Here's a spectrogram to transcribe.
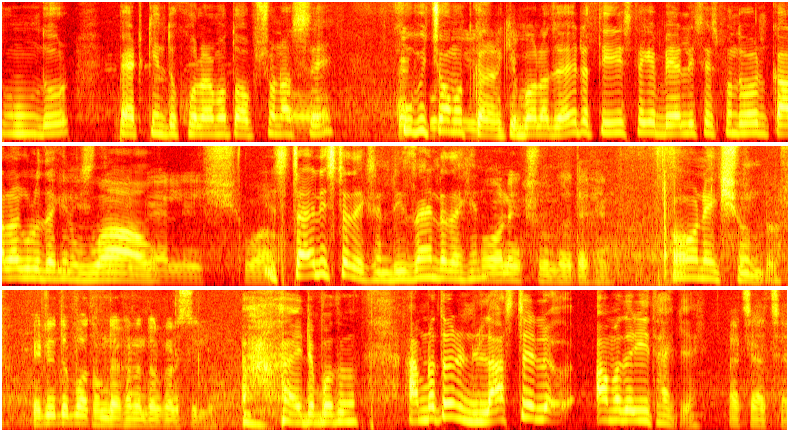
সুন্দর। প্যাড কিন্তু খোলার মতো অপশন আছে। খুবই চমৎকার আর কি বলা যায়। এটা তিরিশ থেকে বিয়াল্লিশ সাইজ পর্যন্ত পাবেন। কালারগুলো দেখেন 30 ওয়াও স্টাইলিশটা দেখছেন ডিজাইনটা দেখেন। অনেক সুন্দর দেখেন। অনেক সুন্দর। এটি তো প্রথম দেখানোর দরকার ছিল। এটা প্রথম। আমরা তো লাস্টে আমাদের ই থাকে। আচ্ছা আচ্ছা।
